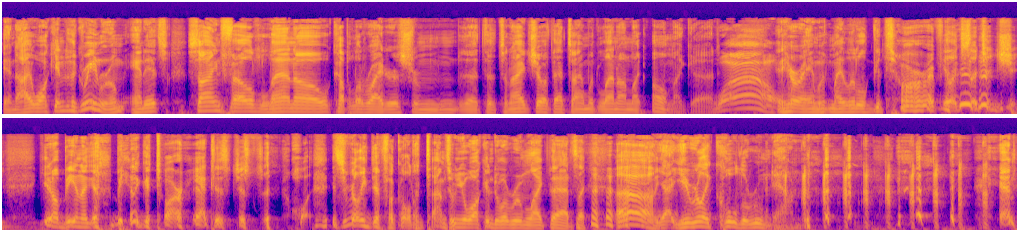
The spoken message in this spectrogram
And I walk into the green room, and it's Seinfeld, Leno, a couple of writers from the, the Tonight Show at that time with Leno. I'm like, oh my god, Wow. And here I am with my little guitar. I feel like such a, you know, being a being a guitar act is just, it's really difficult at times when you walk into a room like that. It's like, oh yeah, you really cool the room down. and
